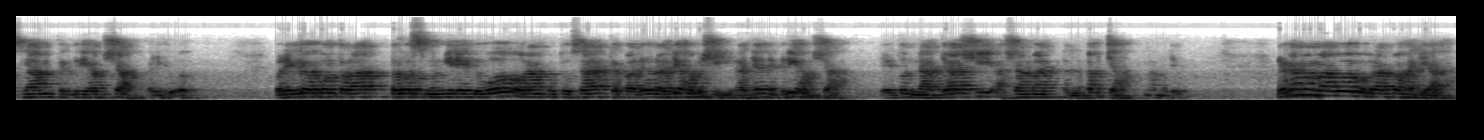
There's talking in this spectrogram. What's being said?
Islam ke negeri Habsyah kali kedua. Mereka pun telah terus mengirim dua orang utusan kepada Raja Habsyi, Raja negeri Habsyah, iaitu Najashi Ashamat Al-Abjah nama dia. Dengan membawa beberapa hadiah.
